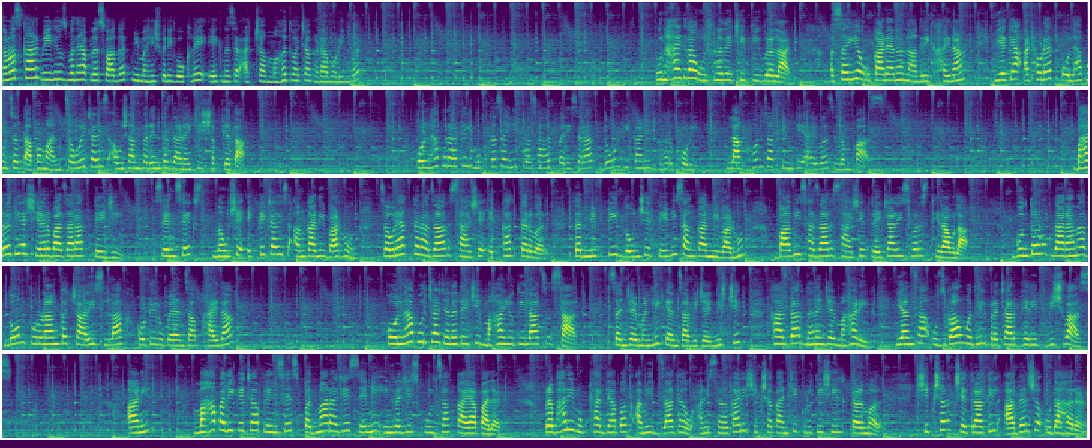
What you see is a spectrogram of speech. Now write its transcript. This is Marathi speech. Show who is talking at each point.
Speaker 1: नमस्कार बी न्यूजमध्ये आपलं स्वागत. मी महेश्वरी गोखले एक नजर आजच्या महत्त्वाच्या घडामोडींवर. पुन्हा एकदा उष्णतेची तीव्र लाट. असह्य उकाड्यानं नागरिक हैराण. येत्या आठवड्यात कोल्हापूरचं तापमान चव्वेचाळीस अंशांपर्यंत जाण्याची शक्यता. कोल्हापुरातील मुक्त सैनिक वसाहत परिसरात दोन ठिकाणी घरफोडी. लाखोंचा किमती ऐवज लंपास. भारतीय शेअर बाजारात तेजी. सेन्सेक्स नऊशे एक्केचाळीस अंकांनी वाढून चौऱ्याहत्तर हजार सहाशे एकाहत्तरवर तर निफ्टी दोनशे तेवीस अंकांनी वाढून बावीस हजार सहाशे त्रेचाळीसवर स्थिरावला. गुंतवणूकदारांना दोन पूर्णांक चाळीस लाख कोटी रुपयांचा फायदा. कोल्हापूरच्या जनतेची महायुतीलाच साथ. संजय मंडलिक यांचा विजय निश्चित. खासदार धनंजय महाडिक यांचा उजगावमधील प्रचार फेरीत विश्वास. आणि महापालिकेच्या प्रिन्सेस पद्माराजे सेमी इंग्रजी स्कूलचा कायापालट. प्रभारी मुख्याध्यापक अमित जाधव आणि सहकारी शिक्षकांची कृतीशील तळमळ. शिक्षण क्षेत्रातील आदर्श उदाहरण.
